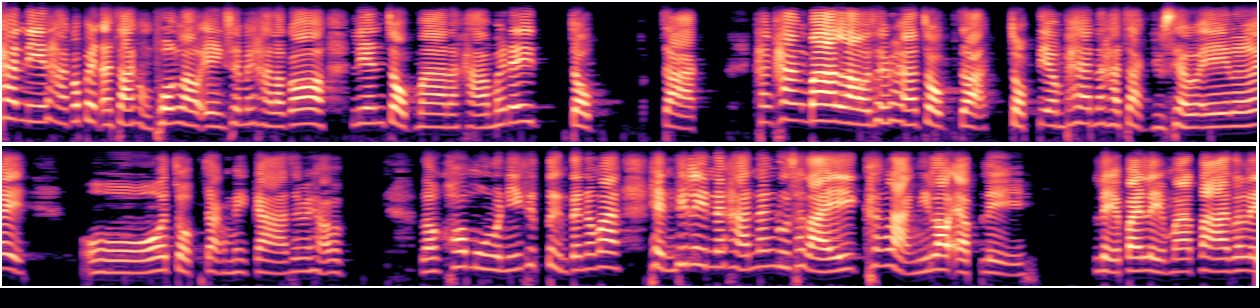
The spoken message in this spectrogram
ท่านนี้นะคะก็เป็นอาจารย์ของพวกเราเองใช่ไหมคะ แล้วก็เรียนจบมานะคะ ไม่ได้จบจากข้างๆบ้านเราใช่ไหมคะ จบจากจบเตรียมแพทย์นะคะ จาก UCLA เลย โอ้จบจากอเมริกาใช่ไหมคะแบบแล้วข้อมูลวันนี้คือตื่นเต้นมากเห็นพี่ลินนะคะ นั่งดูสไลด์ข้างหลังนี้เราแอบเหลเหลไปเหลมาตาจะเหล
